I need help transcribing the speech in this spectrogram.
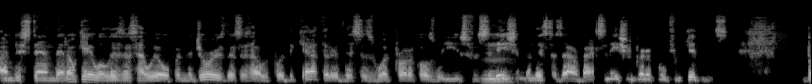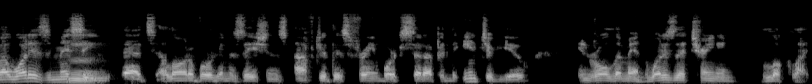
understand that okay well this is how we open the drawers this is how we put the catheter this is what protocols we use for mm. sedation mm. and this is our vaccination protocol for kidneys but what is missing mm. that a lot of organizations after this framework set up in the interview enroll them in what does that training look like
